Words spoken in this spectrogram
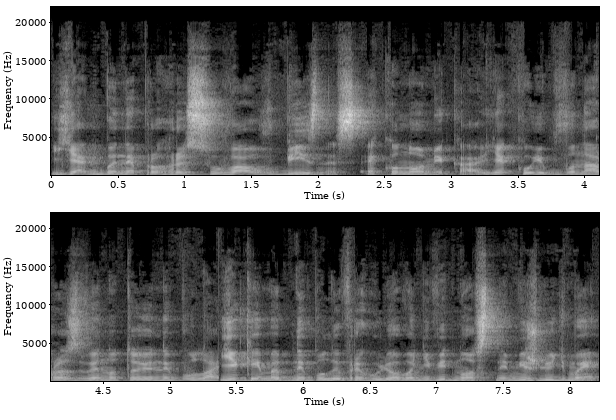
як би не прогресував бізнес, економіка, якою б вона розвинутою не була, якими б не були врегульовані відносини між людьми,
